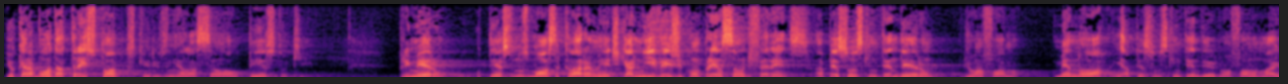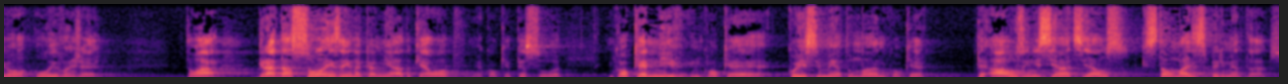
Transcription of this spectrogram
E eu quero abordar três tópicos, queridos, em relação ao texto aqui. Primeiro, o texto nos mostra claramente que há níveis de compreensão diferentes. Há pessoas que entenderam de uma forma menor e há pessoas que entenderam de uma forma maior o evangelho. Então há gradações aí na caminhada, que é óbvio, né? qualquer pessoa em qualquer nível, em qualquer conhecimento humano, qualquer aos iniciantes e aos que estão mais experimentados.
